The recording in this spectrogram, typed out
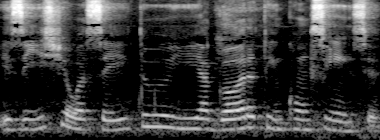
existe, eu aceito e agora tenho consciência.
